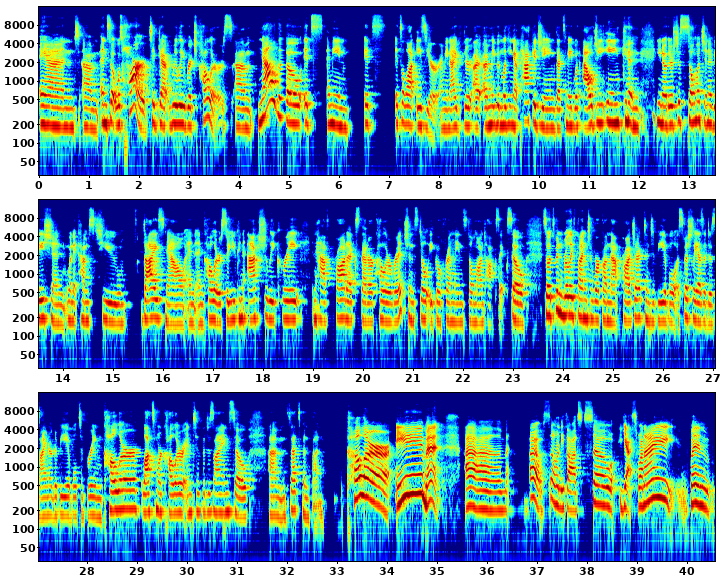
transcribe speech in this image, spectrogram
And um, and so it was hard to get really rich colors. Um, now though, it's I mean it's it's a lot easier. I mean, I've there, I, am even looking at packaging that's made with algae ink, and you know, there's just so much innovation when it comes to dyes now and, and colors. So you can actually create and have products that are color rich and still eco-friendly and still non-toxic. So, so it's been really fun to work on that project and to be able, especially as a designer, to be able to bring color, lots more color into the design. So, um, so that's been fun. Color. Amen. Um, oh, so many thoughts. So yes, when I, when,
